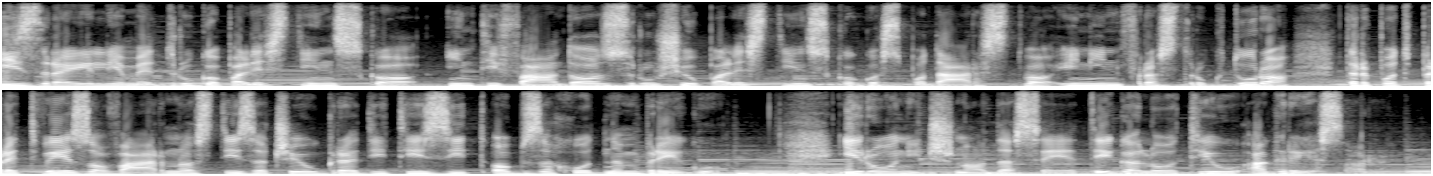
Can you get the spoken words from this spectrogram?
Izrael je med drugo palestinsko intifado zrušil palestinsko gospodarstvo in infrastrukturo ter pod pretvezo varnosti začel graditi zid ob Zahodnem bregu. Ironično, da se je tega lotil agresor.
